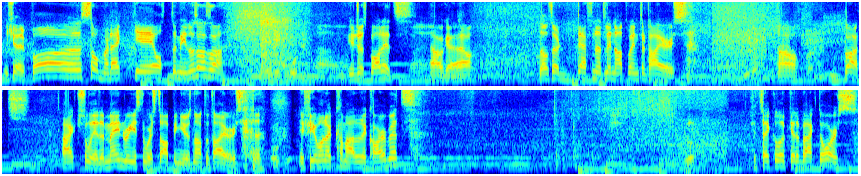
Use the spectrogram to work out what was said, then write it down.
Vi kjører på sommerdekk i åtte minus, altså. You just bought it? Ja, ok, ja. Those are definitely not winter tires. No. But actually, the main reason we're stopping you is not the tires. if you want to come out of the car a bit, you take a look at the back doors.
